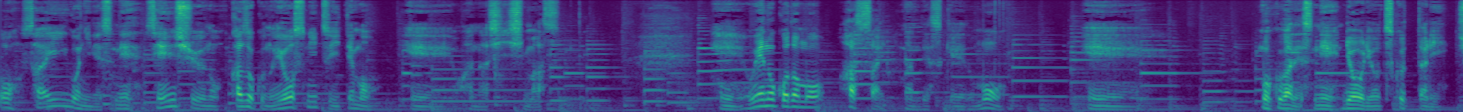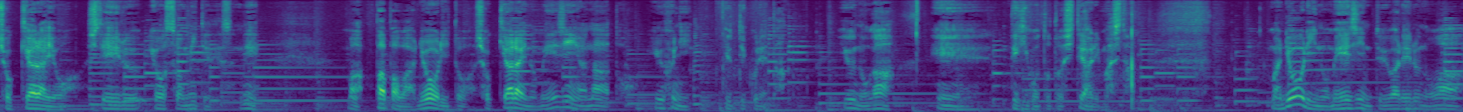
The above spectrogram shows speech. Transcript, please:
と、最後にですね、先週の家族の様子についても、えー、お話しします。えー、上の子供8歳なんですけれども、えー、僕がですね、料理を作ったり、食器洗いをしている様子を見てですね、まあ、パパは料理と食器洗いの名人やな、というふうに言ってくれたというのが、えー、出来事としてありました。まあ、料理の名人と言われるのは、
